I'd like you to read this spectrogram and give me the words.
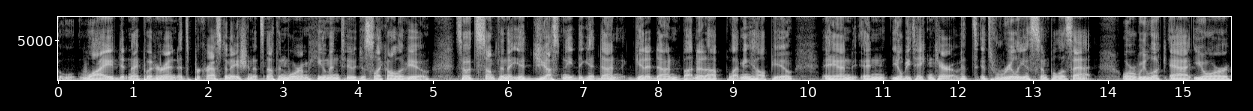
Why didn't I put her in? It's procrastination. It's nothing more. I'm human too, just like all of you. So it's something that you just need to get done. Get it done, button it up, let me help you, and and you'll be taken care of. It's it's really as simple as that. Or we look at your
